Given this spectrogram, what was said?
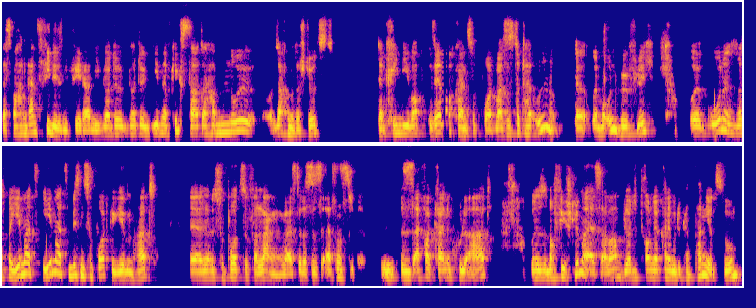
das machen ganz viele diesen Fehler. Die Leute, Leute gehen auf Kickstarter, haben null Sachen unterstützt dann kriegen die überhaupt selber auch keinen Support, weil es ist total un, äh, unhöflich, äh, ohne dass man jemals, jemals ein bisschen Support gegeben hat, äh, Support zu verlangen. Weißt du, das ist erstens, es ist einfach keine coole Art. Und es ist noch viel schlimmer ist aber, die Leute trauen ja keine gute Kampagne zu,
